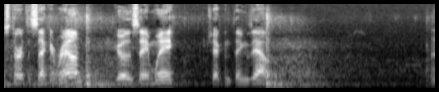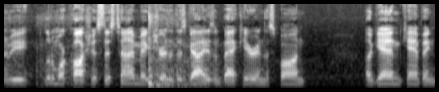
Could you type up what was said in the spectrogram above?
start the second round, go the same way, checking things out. Gonna be a little more cautious this time, make sure that this guy isn't back here in the spawn again, camping.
